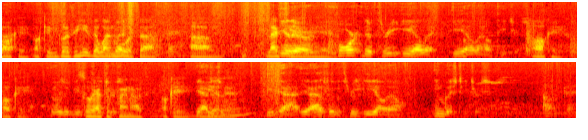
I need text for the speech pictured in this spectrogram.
Okay, okay, because he's the one who was uh, um, last Yeah, there year. are Yeah. four, there are three E EL, ELL teachers. Okay, okay. Those would be the So we have to find out, okay. Yeah, just- E- Yeah, yeah, ask for the three ELL English teachers. Okay.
